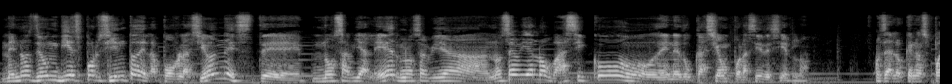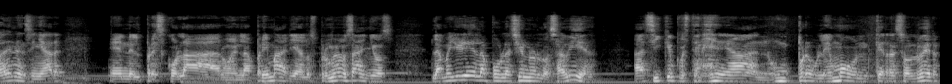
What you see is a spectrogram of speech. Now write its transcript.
menos de un 10% de la población, este, no sabía leer, no sabía, no sabía lo básico en educación, por así decirlo. O sea, lo que nos pueden enseñar en el preescolar o en la primaria, los primeros años, la mayoría de la población no lo sabía. Así que pues tenían un problemón que resolver.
